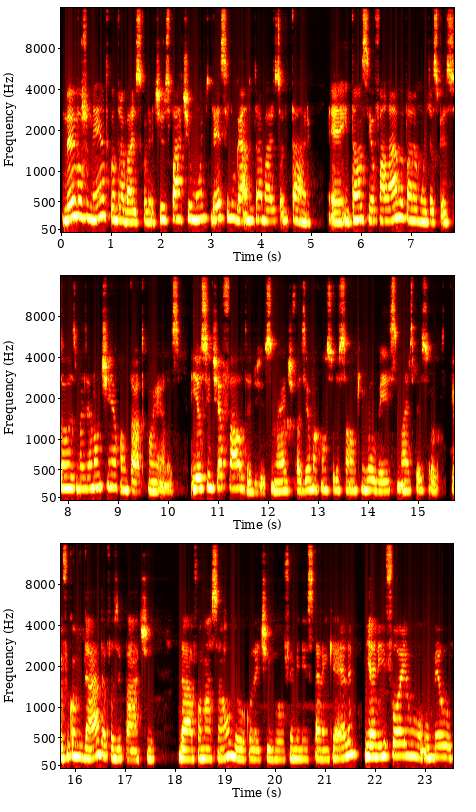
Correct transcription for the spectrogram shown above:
Meu envolvimento com trabalhos coletivos partiu muito desse lugar do trabalho solitário. É, então, assim, eu falava para muitas pessoas, mas eu não tinha contato com elas. E eu sentia falta disso, né, de fazer uma construção que envolvesse mais pessoas. Eu fui convidada a fazer parte da formação do coletivo feminista Ellen Keller. E ali foi o, o meu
